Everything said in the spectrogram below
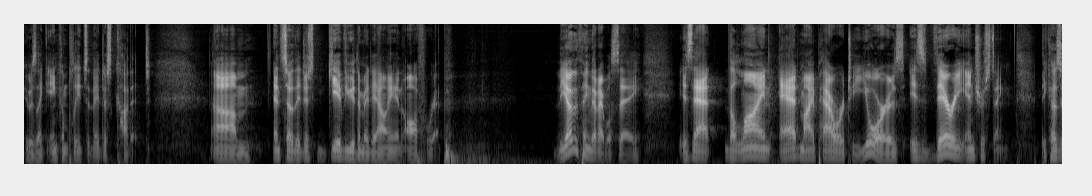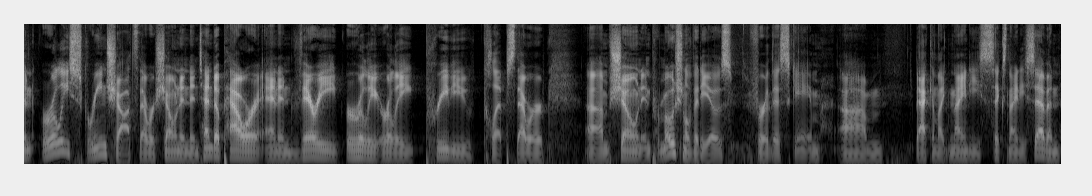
It was like incomplete, so they just cut it. Um, and so they just give you the medallion off rip. The other thing that I will say is that the line add my power to yours is very interesting because in early screenshots that were shown in Nintendo Power and in very early, early preview clips that were um, shown in promotional videos for this game um, back in like 96, 97,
